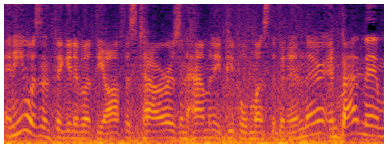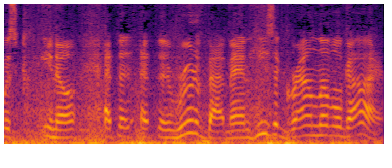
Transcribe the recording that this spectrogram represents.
and he wasn't thinking about the office towers and how many people must have been in there. And Batman was, you know, at the at the root of Batman, he's a ground level guy.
